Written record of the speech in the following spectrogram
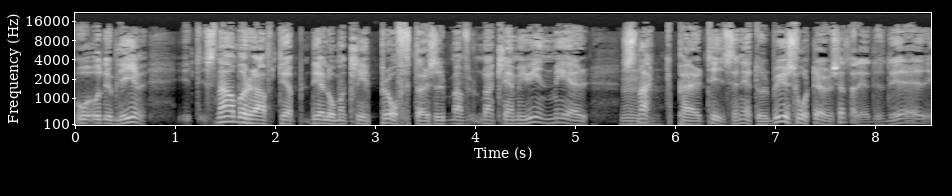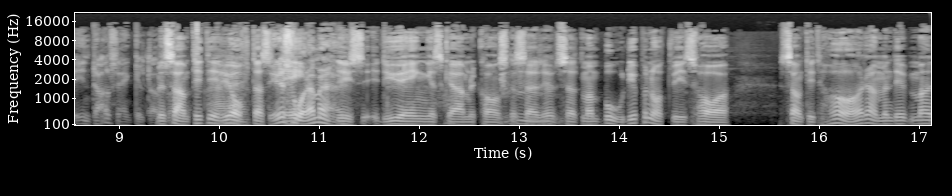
Och, och det blir snabb och rapp dia- dialog, man klipper oftare, så man, man klämmer ju in mer Mm. snack per tidsenhet och det blir ju svårt att översätta det. Det, det är inte alls enkelt. Alltså. Men samtidigt är det ju oftast... det är det svåra med det här. Det är, det är ju engelska, amerikanska, så, här, så att man borde ju på något vis ha samtidigt höra, men det, man,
